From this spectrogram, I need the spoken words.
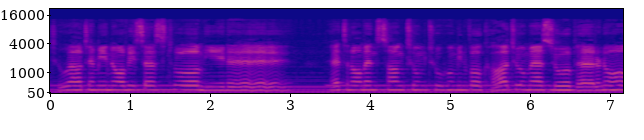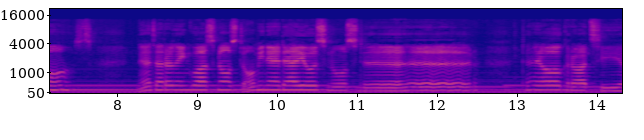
Tu autem in nobis est Domine, et nomen sanctum tuum invocatum est super nos, neter linguas nos Domine Deus noster, Deo gratias.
